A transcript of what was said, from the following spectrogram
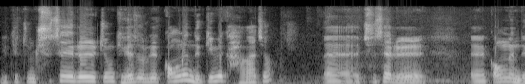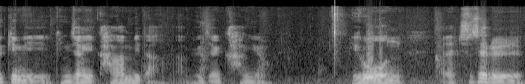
이렇게 좀 추세를 좀 계속 이렇게 꺾는 느낌이 강하죠? 예, 추세를 예, 꺾는 느낌이 굉장히 강합니다. 아, 굉장히 강해요. 이런 예, 추세를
